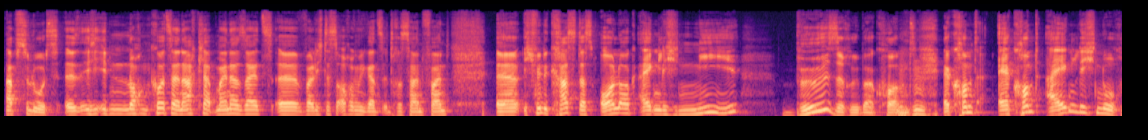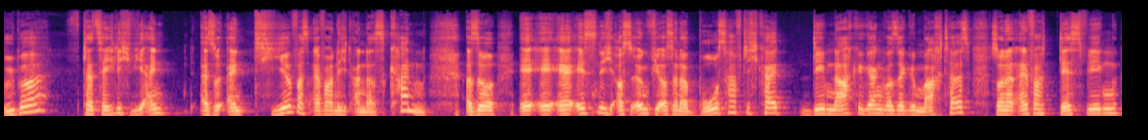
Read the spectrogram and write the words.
absolut. Äh, Ich, noch ein kurzer Nachklapp meinerseits, äh, weil ich das auch irgendwie ganz interessant fand. Äh, ich finde krass, dass Orlok eigentlich nie böse rüberkommt. Er kommt, er kommt eigentlich nur rüber, tatsächlich wie ein also ein Tier, was einfach nicht anders kann. Also er, er, er ist nicht aus irgendwie aus einer Boshaftigkeit dem nachgegangen, was er gemacht hat, sondern einfach deswegen,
